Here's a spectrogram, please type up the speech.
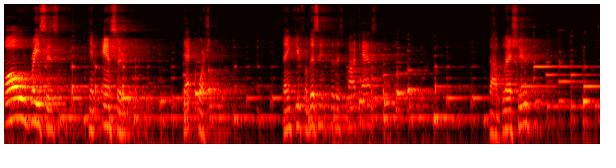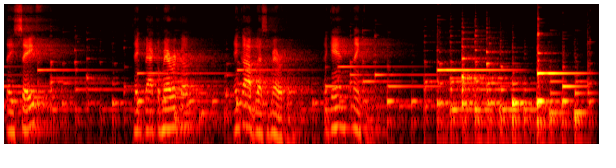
All races can answer that question. Thank you for listening to this podcast. God bless you. Stay safe. Take back America. And God bless America. Again, thank you.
